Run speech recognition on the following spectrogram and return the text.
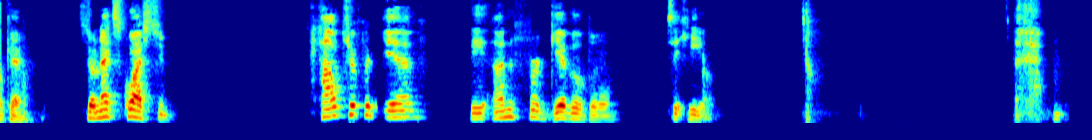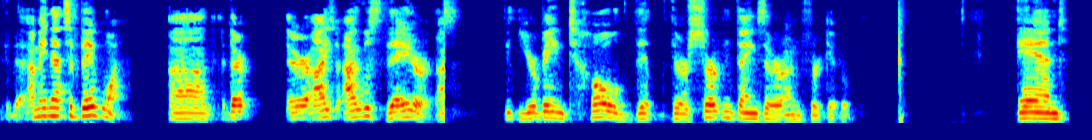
Okay. So next question how to forgive the unforgivable to heal. I mean, that's a big one. Uh, there, there. I, I was there. I, you're being told that there are certain things that are unforgivable, and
